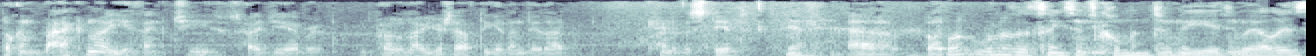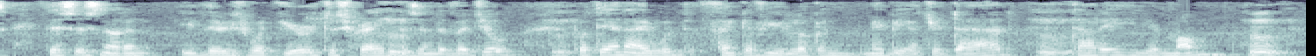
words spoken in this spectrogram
Looking back now, you think, Jesus, how'd you ever allow yourself to get into that kind of a state? Yeah. Uh, but one, one of the things that's coming to Mm, me as mm. well is this is not an there's what you're describing as individual, but then I would think of you looking maybe at your dad, daddy, your mum, Hmm.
